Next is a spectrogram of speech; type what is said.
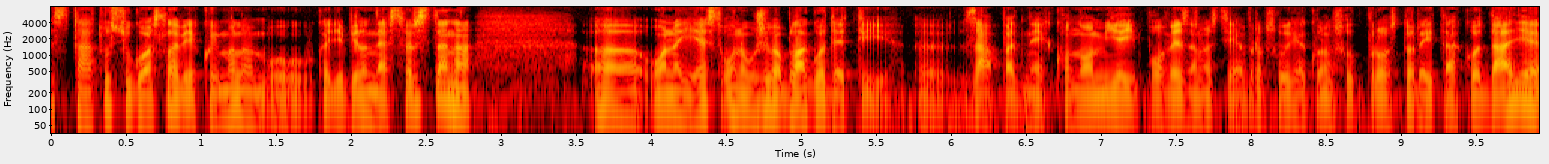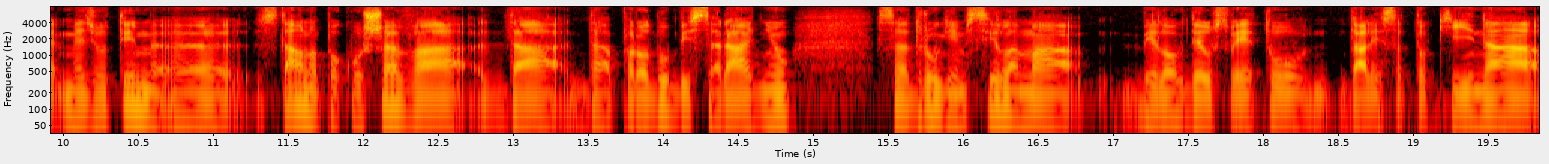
status Jugoslavije koji imala kad je bila nesvrstana, ona jest ona uživa blagodeti zapadne ekonomije i povezanosti evropskog ekonomskog prostora i tako dalje međutim stalno pokušava da da produbi saradnju sa drugim silama bilo gde u svetu, da li sa to Kina,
